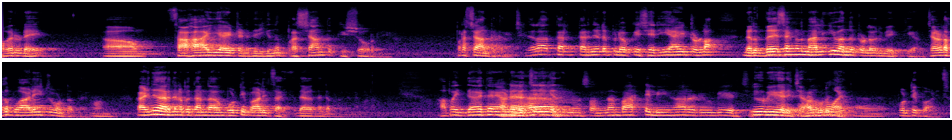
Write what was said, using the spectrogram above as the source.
അവരുടെ സഹായിയായിട്ട് എടുത്തിരിക്കുന്നത് പ്രശാന്ത് കിഷോറിനെയാണ്. പ്രശാന്ത് കക്ഷി ചില തെരഞ്ഞെടുപ്പിലൊക്കെ ശരിയായിട്ടുള്ള നിർദ്ദേശങ്ങൾ നൽകി വന്നിട്ടുള്ള ഒരു വ്യക്തിയാണ്. ചിലയിടത്ത് പാളിയിട്ടുമുണ്ട് അദ്ദേഹം. ഉണ്ട്. കഴിഞ്ഞ തെരഞ്ഞെടുപ്പിൽ തന്നെ അവൻ പൊട്ടി പാളിച്ചായി അദ്ദേഹത്തിന്റെ പ്രകടനങ്ങൾ അപ്പോൾ ഇദ്ദേഹത്തിനെയാണ് വെച്ചിരിക്കുന്നത് സ്വന്തം പാർട്ടി ബീഹാർ രൂപീകരിച്ചു. രൂപീകരിച്ചു. അതൊന്നുമായി അതെ. പൊട്ടിപ്പാളിച്ചു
